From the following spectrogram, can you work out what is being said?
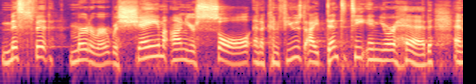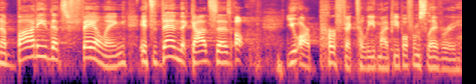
misfit murderer with shame on your soul and a confused identity in your head and a body that's failing, it's then that God says, Oh, you are perfect to lead my people from slavery.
